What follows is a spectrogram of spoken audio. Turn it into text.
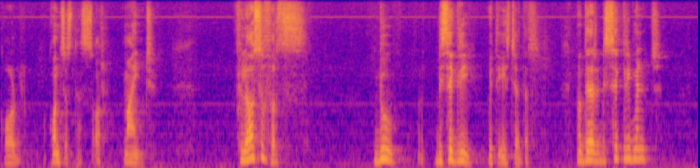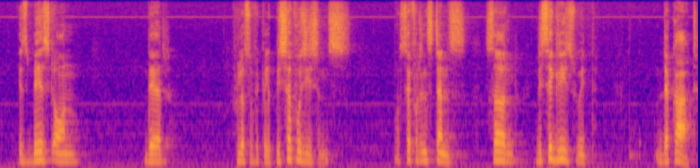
called consciousness or mind. Philosophers do disagree with each other. Now, their disagreement is based on their philosophical presuppositions. Say for instance, Searle disagrees with Descartes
